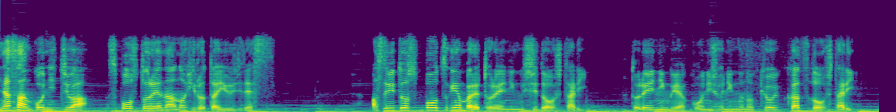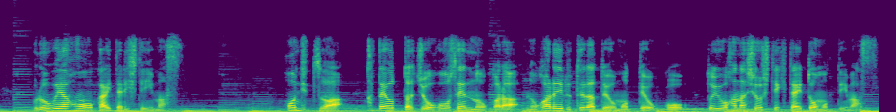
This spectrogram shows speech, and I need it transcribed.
皆さんこんにちは。スポーツトレーナーの広田裕二です。アスリートスポーツ現場でトレーニング指導をしたりトレーニングやコンディショニングの教育活動をしたりブログや本を書いたりしています。本日は偏った情報洗脳から逃れる手立てを持っておこうというお話をしていきたいと思っています。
